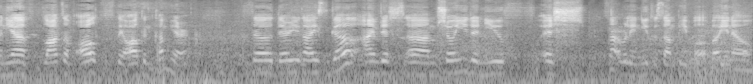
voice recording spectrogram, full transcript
And you have lots of alts. They all can come here. So there you guys go. I'm just um, showing you the new-ish it's not really new to some people, but you know,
